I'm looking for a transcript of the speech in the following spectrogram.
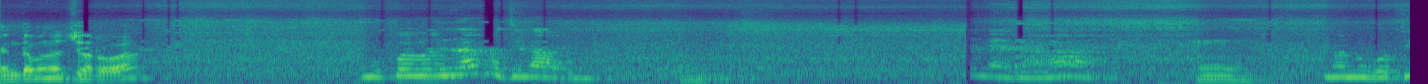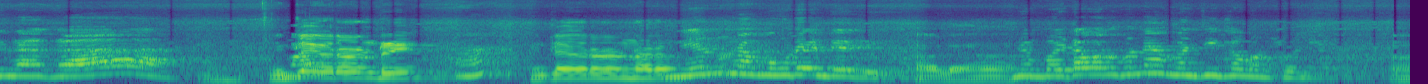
ఎంతమంది వచ్చారు? ముప్పై మంది దాకా వచ్చినారు. నన్ను కొట్టినాక ఇంట్లో ఉండ్రి ఆ? ఇంట్లో ఎవరెవరు ఉన్నారు నేను నా మొగుడే ఉండేది. నేను బయట పడుకునే మంచి ఇంట్లో ఆ.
